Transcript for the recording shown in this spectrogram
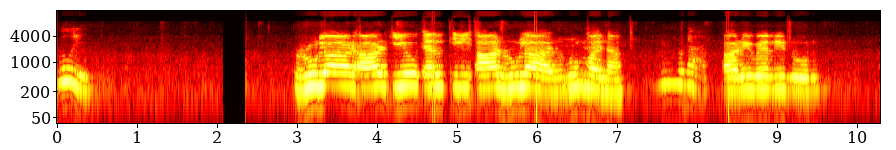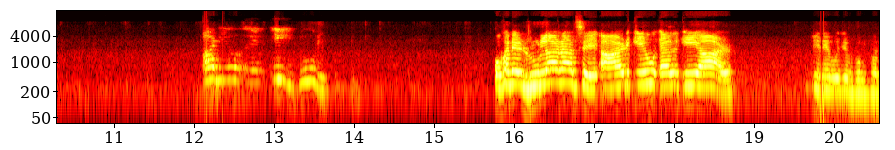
Rule ruler R U L E R ruler rule হয় না Ruler R U L E rule R U L E Rule ওখানে রুলার আছে আর ইউ এল ই আর এনে বুঝে ভুল ভুল।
